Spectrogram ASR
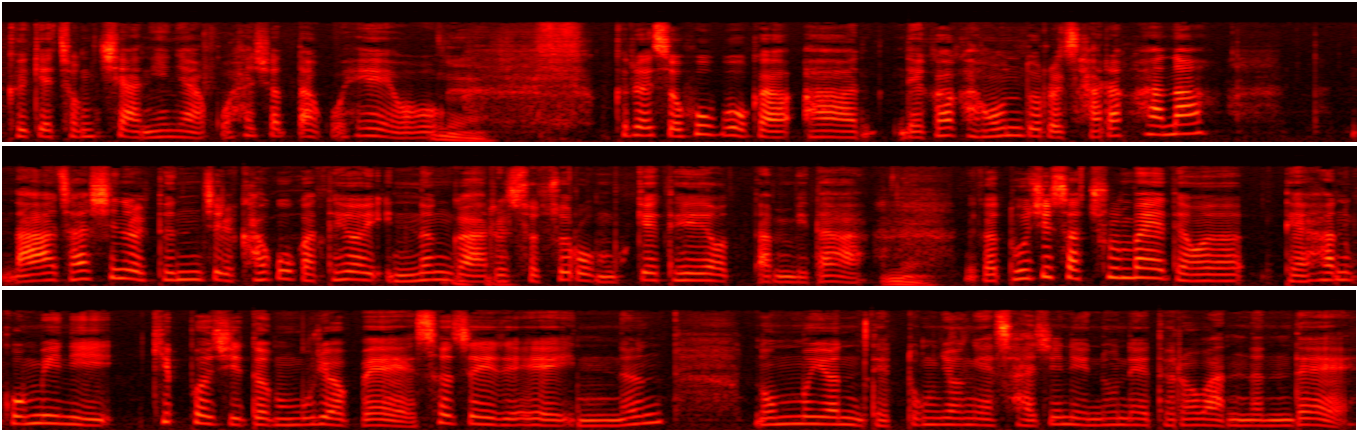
그게 정치 아니냐고 하셨다고 해요. 네. 그래서 후보가 아 내가 강원도를 사랑하나 나 자신을 던질 각오가 되어 있는가를 스스로 묻게 되었답니다. 네. 그러니까 도지사 출마에 대- 대한 고민이 깊어지던 무렵에 서재에 있는 노무현 대통령의 사진이 눈에 들어왔는데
